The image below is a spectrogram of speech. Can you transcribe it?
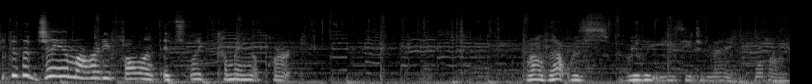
Look at the jam already falling. It's like coming apart. Wow, that was really easy to make. Hold on.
